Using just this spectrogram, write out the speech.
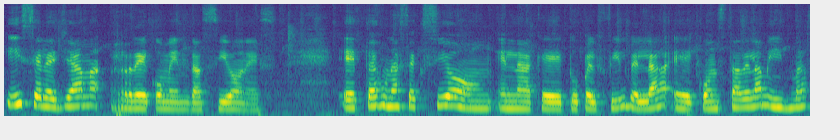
y se le llama recomendaciones. Esta es una sección en la que tu perfil, ¿verdad? Eh, consta de la misma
